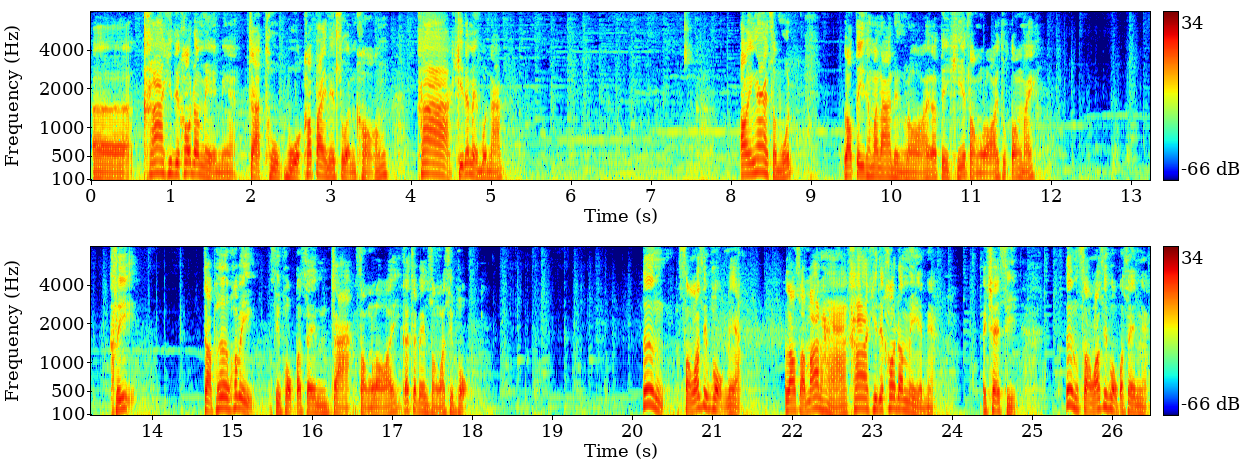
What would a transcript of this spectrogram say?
เอ่อค่าคิดเข้าดาเมจเนี่ย จะถูกบวกเข้าไปในส่วนของค่าคิดดาเมจโบนัส เอาง่ายๆสมมติ เราตีธรรมดาหนึ่งร้อยเราตีคีสองร้อยถูกต้องไหมคลิจะเพิ่มเข้าไปอีกสิบหกเปอร์เซ็นจากสองร้อยก็จะเป็นสองร้อยสิบหกซึ่งสองร้อยสิบหกเนี่ย เราสามารถหาค่าคิดเข้าดาเมจเนี่ยไม่ใช่สิ ซึ่งสองร้อยสิบหกเปอร์เซ็นเนี่ย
